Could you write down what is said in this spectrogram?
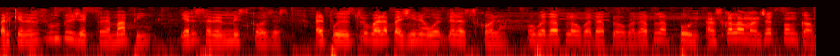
perquè vam fer un projecte de MAPI i ara sabem més coses. El podeu trobar a la pàgina web de l'escola. www.escolamanset.com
